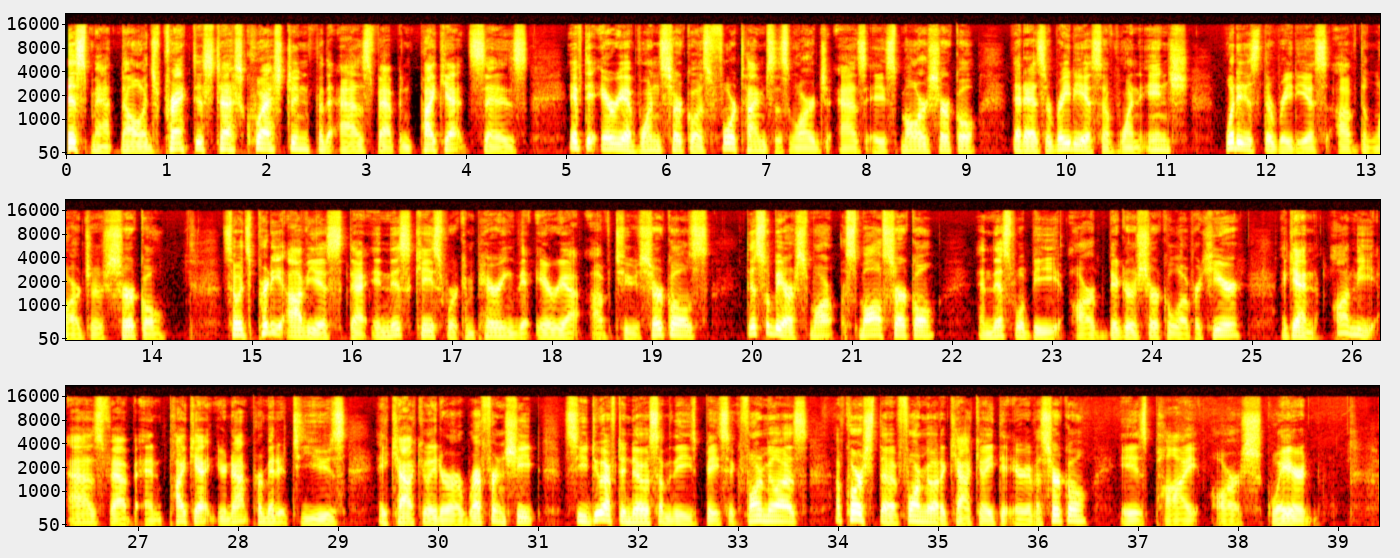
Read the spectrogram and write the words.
This math knowledge practice test question for the ASVAB and PICAT says, if the area of one circle is four times as large as a smaller circle that has a radius of one inch, what is the radius of the larger circle? So it's pretty obvious that in this case, we're comparing the area of two circles. This will be our small, small circle, and this will be our bigger circle over here. Again, on the ASVAB and PICAT, you're not permitted to use a calculator or a reference sheet, so you do have to know some of these basic formulas. Of course, the formula to calculate the area of a circle is pi r squared.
